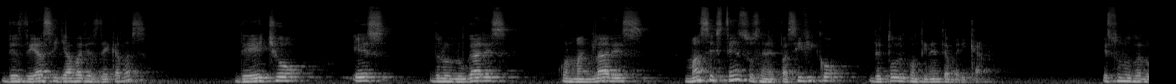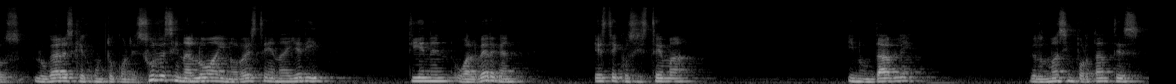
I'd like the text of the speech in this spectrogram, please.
desde hace ya varias décadas. De hecho, es de los lugares con manglares más extensos en el Pacífico de todo el continente americano. Es uno de los lugares que junto con el sur de Sinaloa y noroeste de Nayarit tienen o albergan este ecosistema inundable de los más importantes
